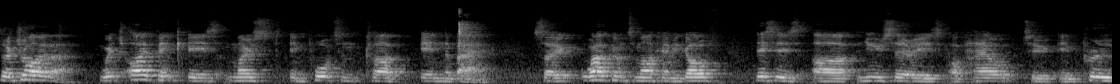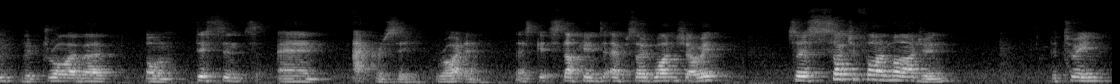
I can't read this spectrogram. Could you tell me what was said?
The driver, which I think is most important club in the bag. So welcome to Mark Amey Golf. This is our new series of how to improve the driver on distance and accuracy. Right then, let's get stuck into episode one, shall we? So there's such a fine margin between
